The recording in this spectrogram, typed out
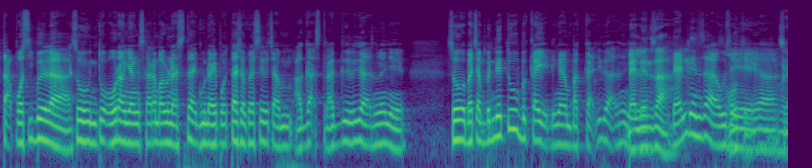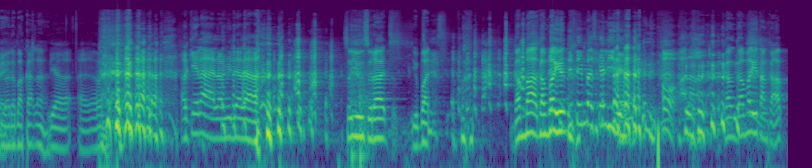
tak possible lah. So untuk orang yang sekarang baru nak start guna iPod touch aku rasa macam agak struggle juga sebenarnya. So macam benda tu berkait dengan bakat juga sebenarnya. Balance lah. Balance lah Uzi. Okay. Ya. So you ada bakat lah. Ya. uh, okay lah alhamdulillah lah. So you surat you buat gambar gambar you Dia tembak sekali je. oh, alah. Gam- gambar you tangkap.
